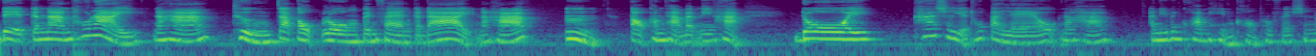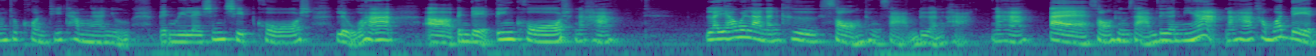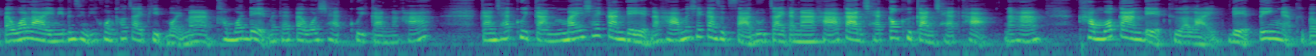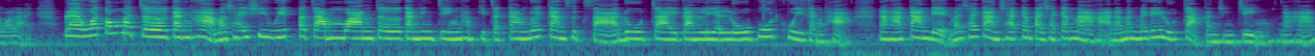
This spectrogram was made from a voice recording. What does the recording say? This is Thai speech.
เดทกันนานเท่าไหร่นะคะถึงจะตกลงเป็นแฟนกันได้นะคะ อืม ตอบคำถามแบบนี้ค่ะ โดยค่าเฉลี่ยทั่วไปแล้วนะคะ อันนี้เป็นความเห็นของ professional ทุกคนที่ทำงานอยู่เป็น relationship coach หรือว่าเป็น dating coach นะคะ ระยะเวลานั้นคือ 2-3 เดือนค่ะ นะคะแต่2-3 เดือนเนี้ยนะคะคำว่าเดทแปลว่าอะไรนี่เป็นสิ่งที่คนเข้าใจผิดบ่อยมากคำว่าเดทไม่ได้แปลว่าแชทคุยกันนะคะ การแชทคุยกันไม่ใช่การเดทนะคะ ไม่ใช่การศึกษาดูใจกันนะคะ การแชทก็คือการแชทค่ะนะคะคำว่าการเดทคืออะไรเดทติ้งเนี่ยคือแปลว่าอะไร แปลว่าต้องมาเจอกันค่ะ มาใช้ชีวิตประจำวันเจอกันจริง ๆทำกิจกรรมด้วยการศึกษาดูใจการเรียนรู้พูดคุยกันค่ะนะคะ การเดทไม่ใช่การแชทกันไปแชทกันมาค่ะอันนั้นมันไม่ได้รู้จักกันจริง ๆนะคะ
